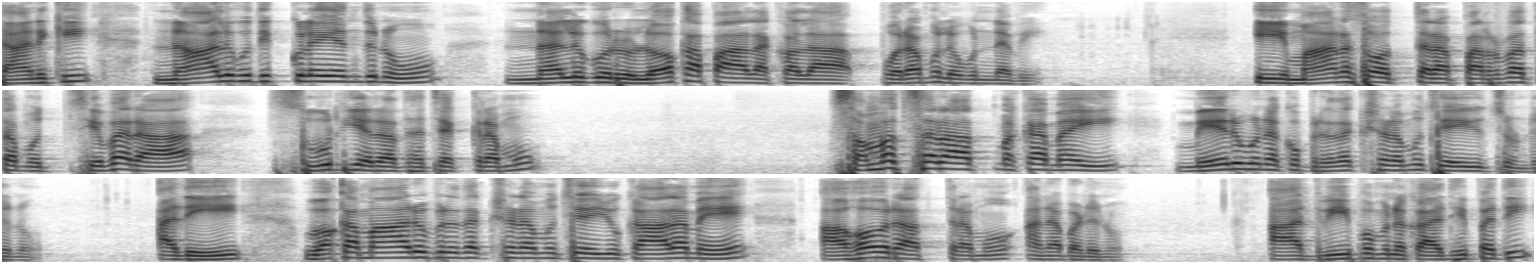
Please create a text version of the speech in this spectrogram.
దానికి నాలుగు దిక్కుల ఎందును నలుగురు లోకపాలకుల పురములు ఉన్నవి. ఈ మానసోత్తర పర్వతము చివర సూర్యరథ చక్రము. సంవత్సరాత్మకమై మేరువునకు ప్రదక్షిణము చేయుచుండును. అది ఒక మారు ప్రదక్షిణము చేయు కాలమే అహోరాత్రము అనబడును. ఆ ద్వీపమునకు అధిపతి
